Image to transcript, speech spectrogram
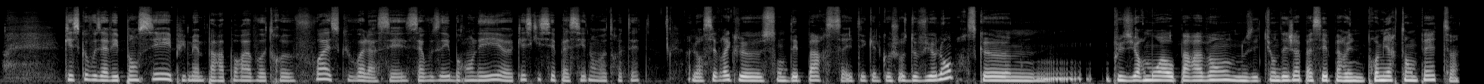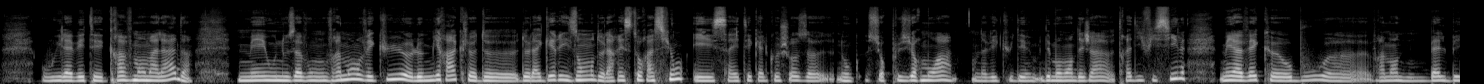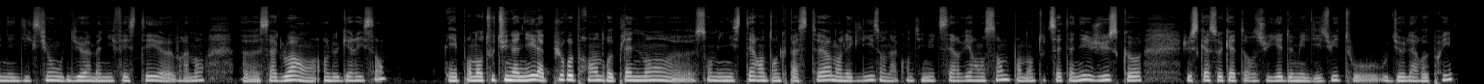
Qu'est-ce que vous avez pensé Et puis même par rapport à votre foi, est-ce que voilà, ça vous a ébranlé euh, Qu'est-ce qui s'est passé dans votre tête? Alors c'est vrai que son départ, ça a été quelque chose de violent parce que hum, plusieurs mois auparavant, nous étions déjà passés par une première tempête où il avait été gravement malade, mais où nous avons vraiment vécu euh, le miracle de, la guérison, de la restauration, et ça a été quelque chose, euh, donc sur plusieurs mois, on a vécu des, moments déjà euh, très difficiles, mais avec au bout vraiment une belle bénédiction où Dieu a manifesté vraiment sa gloire en le guérissant. Et pendant toute une année, il a pu reprendre pleinement euh, son ministère en tant que pasteur dans l'église. On a continué de servir ensemble pendant toute cette année jusqu'à ce 14 juillet 2018 où, Dieu l'a repris.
